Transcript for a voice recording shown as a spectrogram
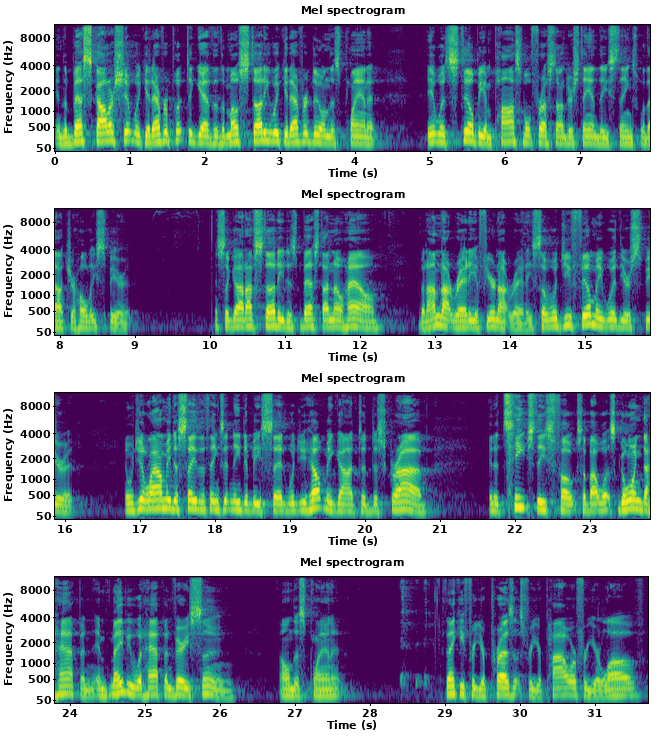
In the best scholarship we could ever put together, the most study we could ever do on this planet, it would still be impossible for us to understand these things without your Holy Spirit. And so, God, I've studied as best I know how, but I'm not ready if you're not ready. So, would you fill me with your Spirit? And would you allow me to say the things that need to be said? Would you help me, God, to describe and to teach these folks about what's going to happen and maybe would happen very soon? on this planet. Thank you for your presence, for your power, for your love.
